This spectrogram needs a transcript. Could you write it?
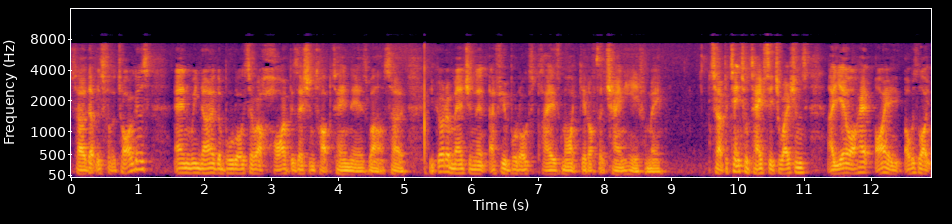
So that was for the Tigers and we know the Bulldogs are a high possession type team there as well. So you've got to imagine that a few Bulldogs players might get off the chain here for me. So potential tag situations, uh, yeah, I, I I was like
